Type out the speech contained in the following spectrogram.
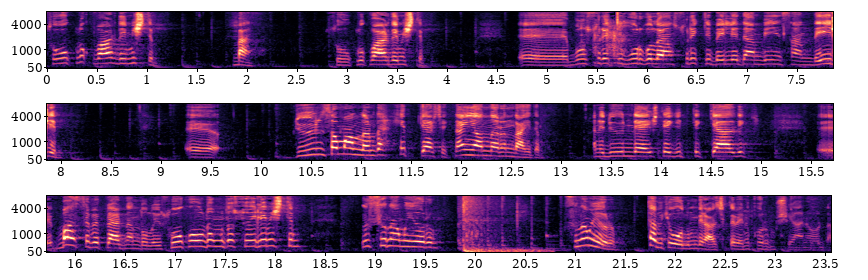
Soğukluk var demiştim. Ben. Soğukluk var demiştim. Ee, bunu sürekli vurgulayan, sürekli belli eden bir insan değilim. Ee, düğün zamanlarında hep gerçekten yanlarındaydım. Hani düğünde işte gittik geldik. Ee, bazı sebeplerden dolayı soğuk olduğumu da söylemiştim. Isınamıyorum. Isınamıyorum. Tabii ki oğlum birazcık da beni korumuş yani orada.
